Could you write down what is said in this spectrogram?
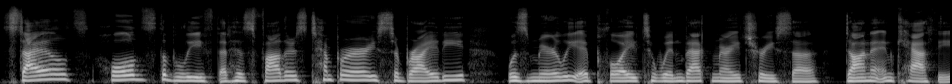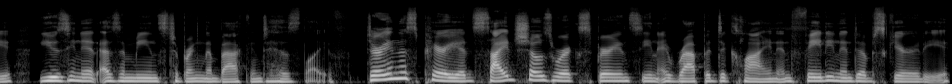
Stiles holds the belief that his father's temporary sobriety was merely a ploy to win back Mary Teresa, Donna, and Kathy, using it as a means to bring them back into his life. During this period, sideshows were experiencing a rapid decline and fading into obscurity.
